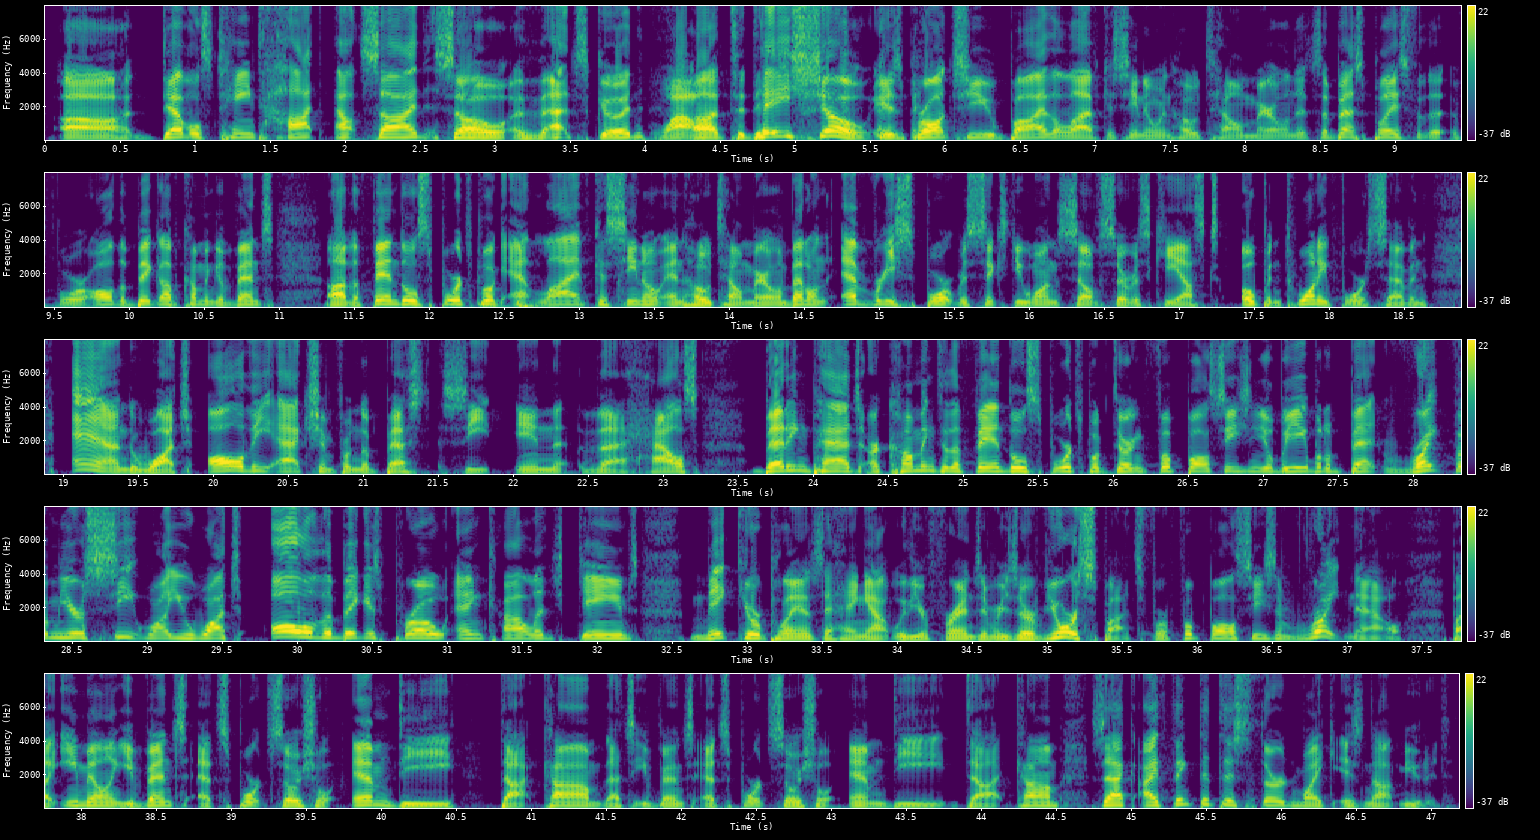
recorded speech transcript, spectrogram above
uh, Devil's Taint hot outside, so that's good. Wow. Uh, today's show is brought to you by the Live Casino and Hotel Maryland. It's the best place for the for all the big upcoming events. Uh, the FanDuel Sportsbook at Live Casino and Hotel Maryland. Bet on every sport with 61 self-service kiosks open 24/7, and watch all the action from the best seat in the house. Betting pads are coming to the FanDuel Sportsbook during football season. You'll be able to bet right from your seat while you watch all of the biggest pro and college games. Make your plans to hang out with your friends and reserve your spots for football season right now by emailing events at sportsocialmd.com. That's events at sportsocialmd.com. Zach, I think that this third mic is not muted.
